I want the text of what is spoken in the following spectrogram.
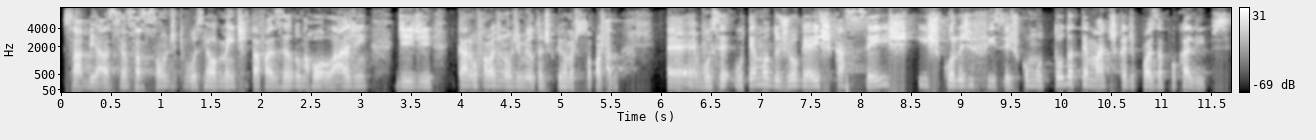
Sabe, a sensação de que você realmente está fazendo uma rolagem de, de, Cara, vou falar de novo de Milton, porque realmente sou apaixonado. É, você, o tema do jogo é escassez e escolhas difíceis, como toda a temática de pós-apocalipse.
